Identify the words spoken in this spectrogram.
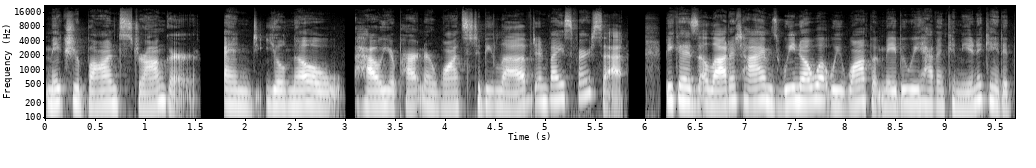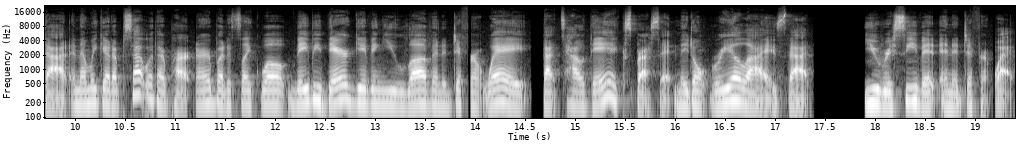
makes your bond stronger and you'll know how your partner wants to be loved and vice versa. Because a lot of times we know what we want, but maybe we haven't communicated that. And then we get upset with our partner, but it's like, well, maybe they're giving you love in a different way. That's how they express it. And they don't realize that you receive it in a different way.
